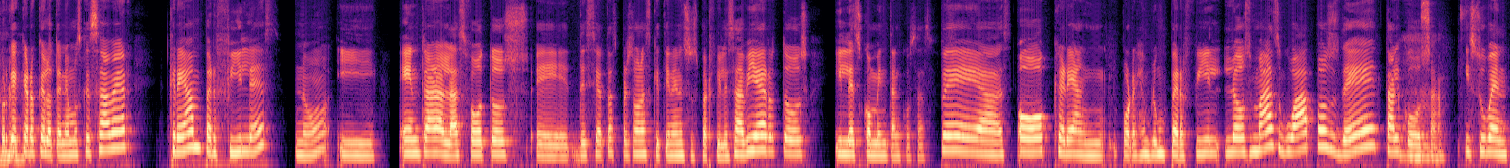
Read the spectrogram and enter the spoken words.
porque creo que lo tenemos que saber. Crean perfiles, ¿no? Y entran a las fotos eh, de ciertas personas que tienen sus perfiles abiertos y les comentan cosas feas o crean, por ejemplo, un perfil, los más guapos de tal cosa y suben,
